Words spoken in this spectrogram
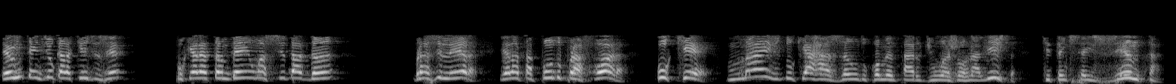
Eu entendi o que ela quis dizer, porque ela é também uma cidadã brasileira. E ela está pondo para fora o quê? Mais do que a razão do comentário de uma jornalista, que tem que ser isenta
